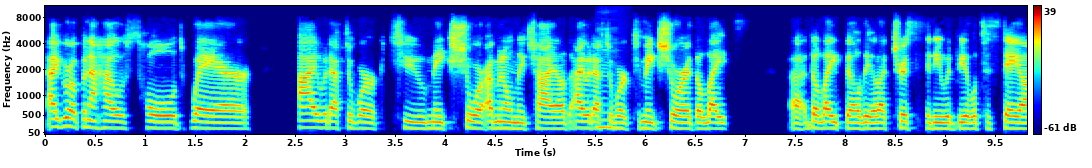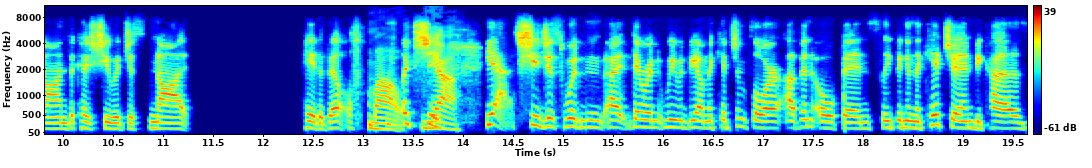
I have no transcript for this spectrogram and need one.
I grew up in a household where I would have to work to make sure I'm an only child. I would have mm. to work to make sure the lights, uh, the light bill, the electricity would be able to stay on because she would just not pay the bill. Wow. like she, yeah. Yeah. She just wouldn't, uh, there were, we would be on the kitchen floor, oven open, sleeping in the kitchen because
